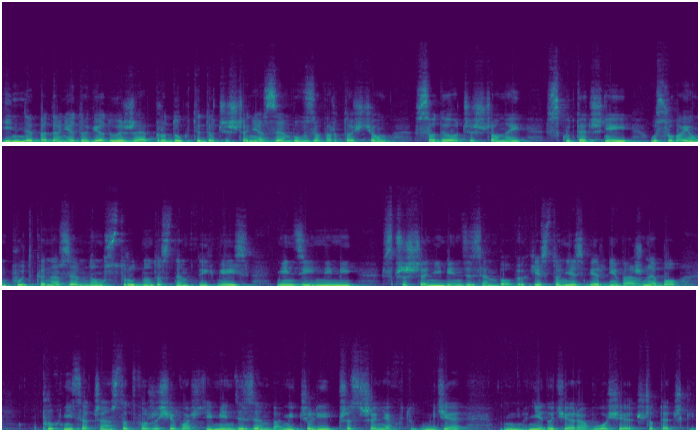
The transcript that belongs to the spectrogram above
inne badania dowiodły, że produkty do czyszczenia zębów z zawartością sody oczyszczonej skuteczniej usuwają płytkę nazemną z trudno dostępnych miejsc, m.in. z przestrzeni międzyzębowych. Jest to niezmiernie ważne, bo Próchnica często tworzy się właśnie między zębami, czyli przestrzeniach, gdzie nie dociera włosie szczoteczki.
